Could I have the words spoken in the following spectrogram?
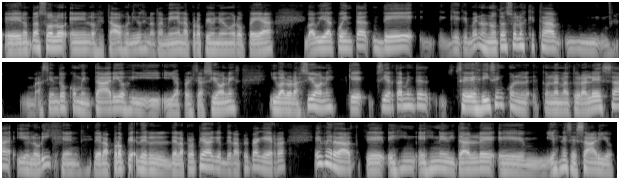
eh, no tan solo en los Estados Unidos, sino también en la propia Unión Europea, había cuenta de que, que, bueno, no tan solo es que está mm, haciendo comentarios y, apreciaciones y valoraciones que ciertamente se desdicen con, la naturaleza y el origen de la propia, de la propia, de la propia guerra, es verdad que es, inevitable eh, y es necesario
